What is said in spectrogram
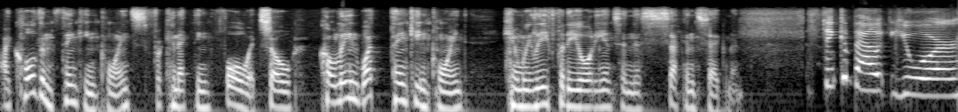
I call them thinking points for connecting forward. So colleen what thinking point can we leave for the audience in this second segment think about your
